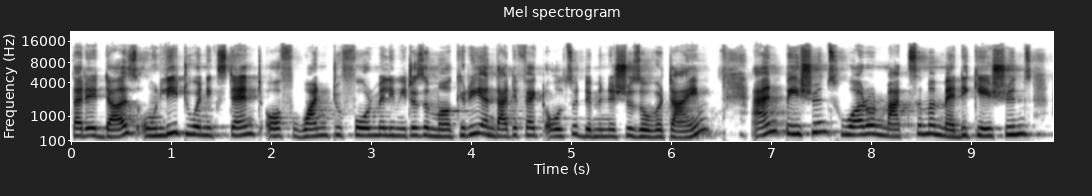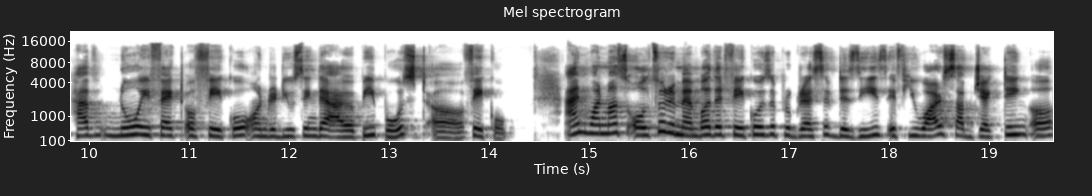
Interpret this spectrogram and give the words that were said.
that it does only to an extent of 1 to 4 millimeters of mercury, and that effect also diminishes over time. And patients who are on maximum medications have no effect of phaco on reducing their IOP post uh, phaco. And one must also remember that phaco is a progressive disease. If you are subjecting a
